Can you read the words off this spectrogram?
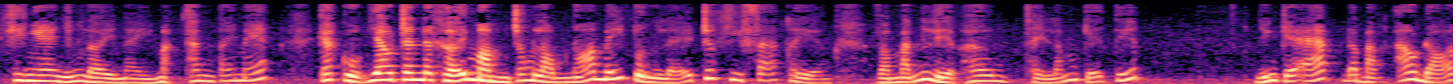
khi nghe những lời này, mặt thanh tái mét các cuộc giao tranh đã khởi mầm trong lòng nó mấy tuần lễ trước khi phát hiện và mãnh liệt hơn thầy lắm kể tiếp những kẻ ác đã mặc áo đỏ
